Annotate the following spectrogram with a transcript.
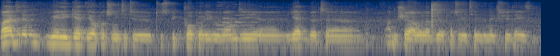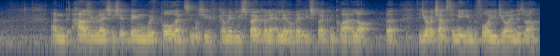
Well, I didn't really get the opportunity to, to speak properly with Andy uh, yet, but uh, I'm sure I will have the opportunity in the next few days. And how's your relationship been with Paul then since you've come in? You've spoken on it a little bit, you've spoken quite a lot, but did you have a chance to meet him before you joined as well?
